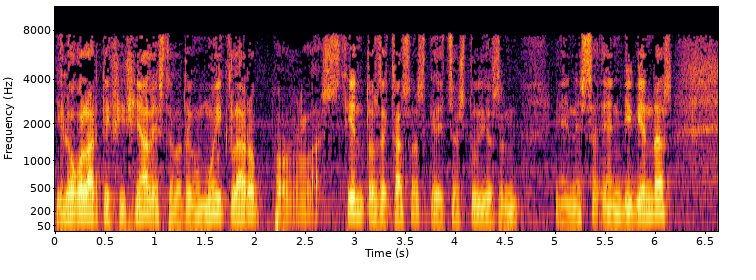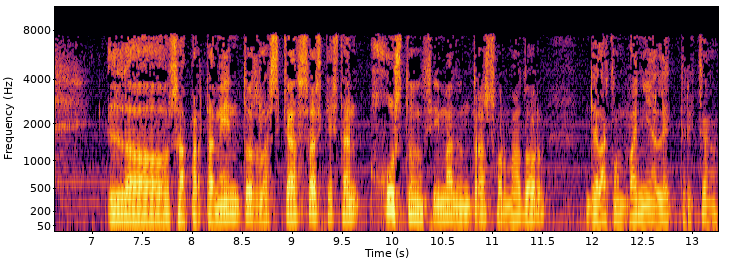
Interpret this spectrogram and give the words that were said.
Y luego el artificial, este lo tengo muy claro por las cientos de casas que he hecho estudios en, en viviendas, los apartamentos, las casas que están justo encima de un transformador de la compañía eléctrica.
